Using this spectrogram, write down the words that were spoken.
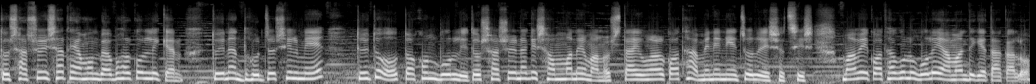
তো শাশুড়ির সাথে এমন ব্যবহার করলি কেন? তুই না ধৈর্যশীল মেয়ে। তুই তো তখন বললি, তোর শাশুড়ি নাকি সম্মানের মানুষ, তাই ওনার কথা মেনে নিয়ে চলে এসেছিস। মামি কথাগুলো বলেই আমার দিকে তাকালো।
